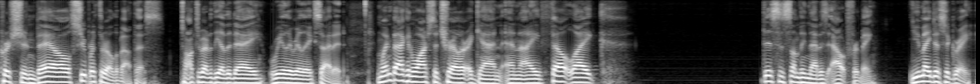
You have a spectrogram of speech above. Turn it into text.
Christian Bale. Super thrilled about this. Talked about it the other day. Really, really excited. Went back and watched the trailer again, and I felt like this is something that is out for me. You may disagree.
